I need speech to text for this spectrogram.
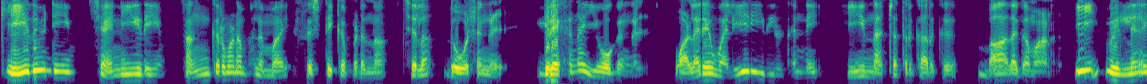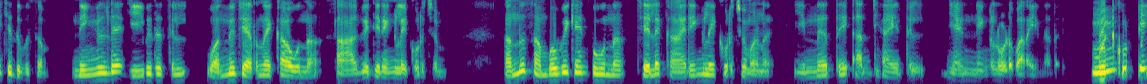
കേതുവിന്റെയും ശനിയുടെയും സംക്രമണ ഫലമായി സൃഷ്ടിക്കപ്പെടുന്ന ചില ദോഷങ്ങൾ. ഗ്രഹണ യോഗങ്ങൾ വളരെ വലിയ രീതിയിൽ തന്നെ ഈ നക്ഷത്രക്കാർക്ക് ബാധകമാണ്. ഈ വെള്ളിയാഴ്ച ദിവസം നിങ്ങളുടെ ജീവിതത്തിൽ വന്നു ചേർന്നേക്കാവുന്ന സാഹചര്യങ്ങളെക്കുറിച്ചും അന്ന് സംഭവിക്കാൻ പോകുന്ന ചില കാര്യങ്ങളെക്കുറിച്ചുമാണ് ഇന്നത്തെ അധ്യായത്തിൽ ഞാൻ നിങ്ങളോട് പറയുന്നത്. മുൻകൂട്ടി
